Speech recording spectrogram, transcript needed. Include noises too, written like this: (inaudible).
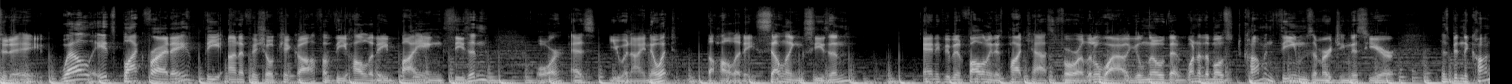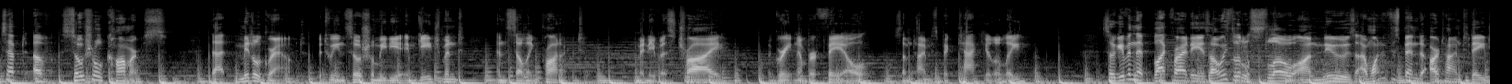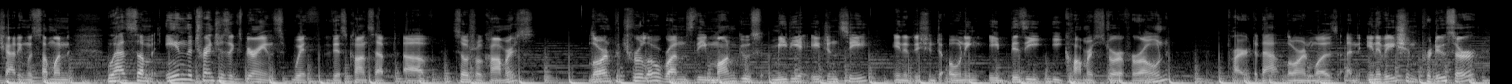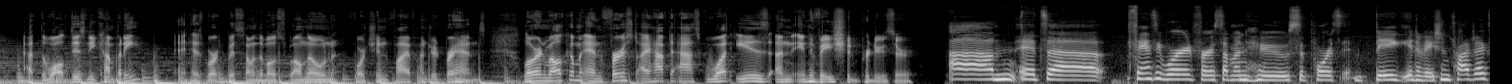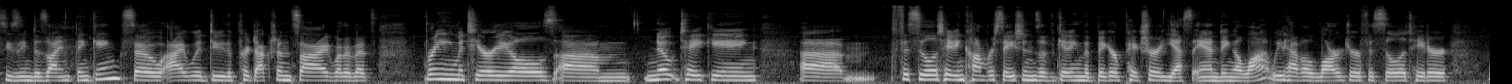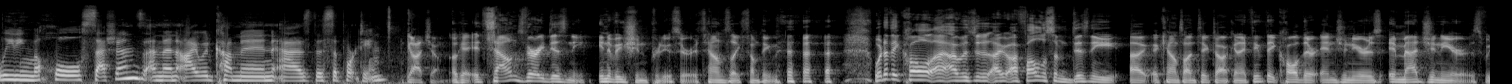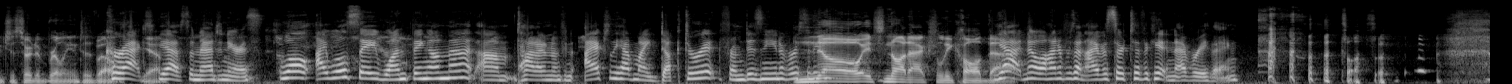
today? Well, it's Black Friday, the unofficial kickoff of the holiday buying season, or as you and I know it, the holiday selling season. And if you've been following this podcast for a little while, you'll know that one of the most common themes emerging this year has been the concept of social commerce, that middle ground between social media engagement and selling product. Many of us try, a great number fail, sometimes spectacularly. So, given that Black Friday is always a little slow on news, I wanted to spend our time today chatting with someone who has some in the trenches experience with this concept of social commerce. Lauren Petrullo runs the Mongoose Media Agency, in addition to owning a busy e commerce store of her own. Prior to that, Lauren was an innovation producer at the Walt Disney Company and has worked with some of the most well known Fortune 500 brands. Lauren, welcome. And first, I have to ask what is an (laughs) innovation producer? Um, it's a fancy word for someone who supports big innovation projects using design thinking. So I would do the production side, whether that's bringing materials, um, note taking, um, facilitating conversations of getting the bigger picture, yes, anding a lot. We'd have a larger facilitator leading the whole sessions, and then I would come in as the support team. Gotcha. Okay, it sounds very Disney innovation producer. It sounds like something. (laughs) what do they call? I, I was just, I, I, follow some Disney uh, accounts on TikTok, and I think they call their engineers Imagineers, which is sort of brilliant as well. Correct. Yeah. Yes, Imagineers. Well, I will say one thing on that, um, Todd. I don't know if you know, I actually have my doctorate from Disney University. No, it's not actually called that. Yeah, no, 100. percent I have a certificate and everything. (laughs) That's awesome.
